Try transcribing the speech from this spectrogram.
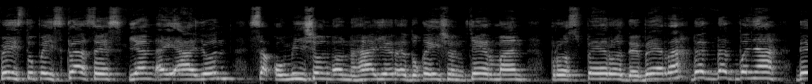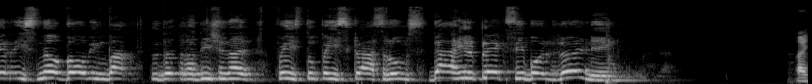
face-to-face classes. Yan ay ayon sa Commission on Higher Education Chairman Prospero De Vera. Dagdag pa niya, there is no going back to the traditional face-to-face classrooms dahil flexible learning Ay,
